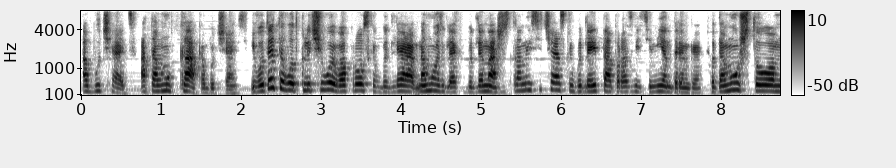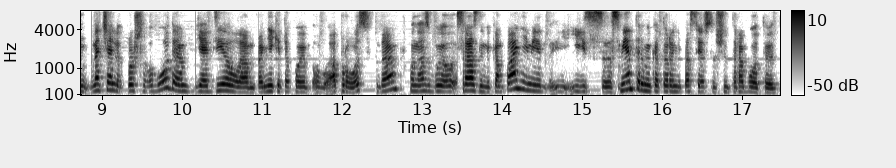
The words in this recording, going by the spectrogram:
обучать, а тому, как обучать. И вот это вот ключевой вопрос, как бы для, на мой взгляд, как бы для нашей страны сейчас, как бы для этапа развития менторинга, потому что в начале прошлого года я делала некий такой опрос, да, у нас был с разными компаниями и с, с менторами, которые непосредственно, в общем-то, работают,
